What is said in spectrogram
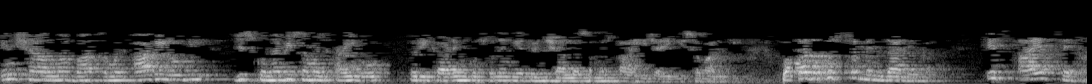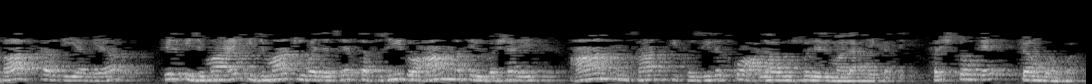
انشاءاللہ بات سمجھ آ گئی ہوگی۔ جس کو نبی سمجھ آئی ہو، تو ریکارڈنگ کو سنیں گے تو انشاءاللہ سمجھ آ ہی جائے گی سوال کی۔ وقد خص من ذلك اس آیت سے خاص کر دیا گیا۔ پھر اجماع اجماع کی وجہ سے تفضیل و عامت البشر عام انسان کی فضیلت کو اعلیٰ رسول الملائکہ فرشتوں کے پیغمبروں پر۔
